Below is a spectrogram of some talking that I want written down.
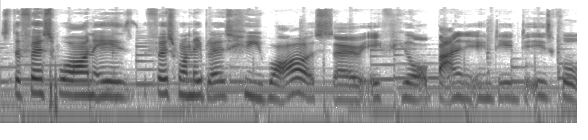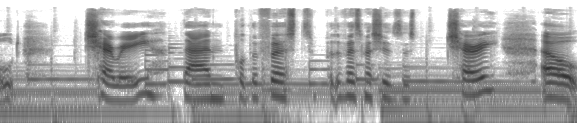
So the first one is the first one label as who you are. So if your band indeed is called cherry, then put the first put the first message as cherry. Uh,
